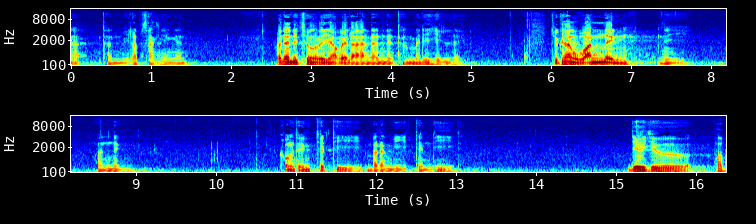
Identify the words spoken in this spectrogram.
นะ ท่านมีรับสั่งอย่างนั้น เพราะฉะนั้นในช่วงระยะเวลานั้นเนี่ยท่านไม่ได้เห็นเลยจนกระทั่งวันหนึ่งนี่วันหนึ่ง คงถึงจุดที่บารมีเต็มที่ ยือๆพระบ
